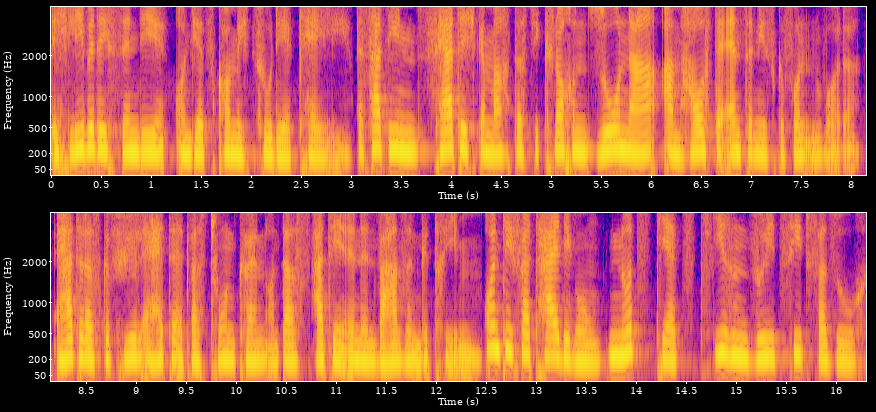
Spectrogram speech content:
ich liebe dich, Cindy, und jetzt komme ich zu dir, Kaylee. Es hat ihn fertig gemacht, dass die Knochen so nah am Haus der Anthonys gefunden wurde. Er hatte das Gefühl, er hätte etwas tun können und das hat ihn in den Wahnsinn getrieben. Und die Verteidigung nutzt jetzt diesen Suizidversuch,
